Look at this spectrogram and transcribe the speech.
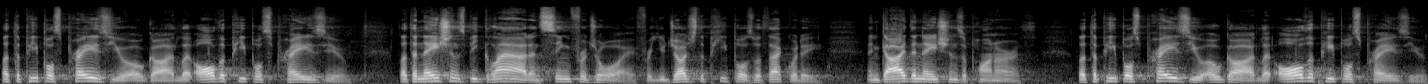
Let the peoples praise you, O God. Let all the peoples praise you. Let the nations be glad and sing for joy, for you judge the peoples with equity and guide the nations upon earth. Let the peoples praise you, O God. Let all the peoples praise you.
